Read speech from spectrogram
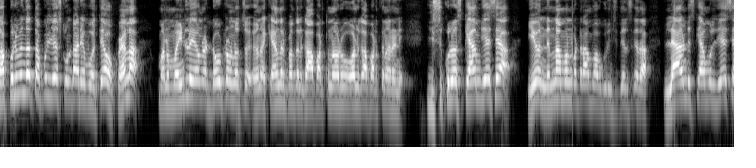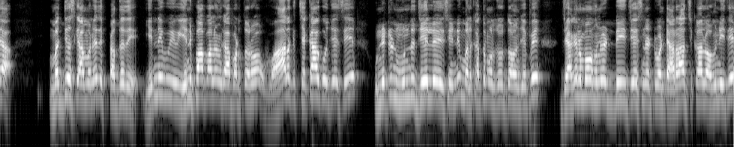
తప్పుల మీద తప్పులు చేసుకుంటారే పోతే ఒకవేళ మన మైండ్లో ఏమైనా డౌట్ ఉండొచ్చు ఏమైనా కేంద్ర పెద్దలు కాపాడుతున్నారు వాళ్ళు కాపాడుతున్నారని. ఇసుకలో స్కామ్ చేసా ఏమో నిన్న మొన్న రాంబాబు గురించి తెలుసు కదా. ల్యాండ్ స్కాములు చేసా మద్యం స్కామ్ అనేది పెద్దది. ఎన్ని ఎన్ని పాపాలను కాపాడతారో వాళ్ళకి చికాకు చేసి ఉన్నటువంటి ముందు జైల్లో వేసేయండి మన కథ మనం చూద్దామని చెప్పి జగన్మోహన్ రెడ్డి చేసినటువంటి అరాచకాలు అవినీతి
